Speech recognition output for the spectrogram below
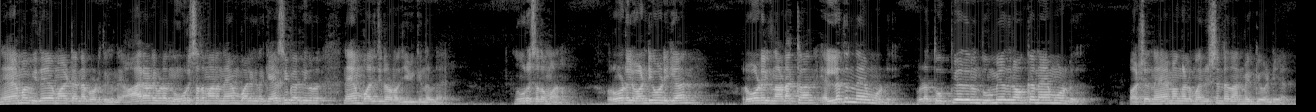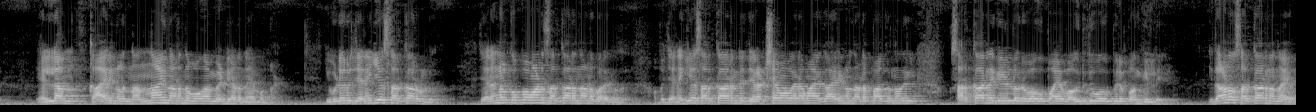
നിയമവിധേയമായിട്ട് തന്നെ പ്രവർത്തിക്കുന്നത്. ആരാണ് ഇവിടെ നൂറ് ശതമാനം നിയമം പാലിക്കുന്നത്? കെ സി ബി അധികൃതർ നിയമം പാലിച്ചിട്ടാണോ ജീവിക്കുന്നത് ഇവിടെ? നൂറ് ശതമാനം. റോഡിൽ വണ്ടി ഓടിക്കാൻ റോഡിൽ നടക്കാൻ എല്ലാത്തിനും നിയമമുണ്ട്. ഇവിടെ തുപ്പിയതിനും തുമ്മിയതിനും ഒക്കെ നിയമമുണ്ട്. പക്ഷേ നിയമങ്ങൾ മനുഷ്യന്റെ നന്മയ്ക്ക് വേണ്ടിയാണ്. എല്ലാം കാര്യങ്ങൾ നന്നായി നടന്നു പോകാൻ വേണ്ടിയാണ് നിയമങ്ങൾ. ഇവിടെ ഒരു ജനകീയ സർക്കാരുണ്ട്. ജനങ്ങൾക്കൊപ്പമാണ് സർക്കാർ എന്നാണ് പറയുന്നത്. അപ്പോൾ ജനകീയ സർക്കാരിന്റെ ജനക്ഷേമപരമായ കാര്യങ്ങൾ നടപ്പാക്കുന്നതിൽ സർക്കാരിന് കീഴിലുള്ള ഒരു വകുപ്പായ വൈദ്യുതി വകുപ്പിന് പങ്കില്ലേ? ഇതാണോ സർക്കാരിന്റെ നയം.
